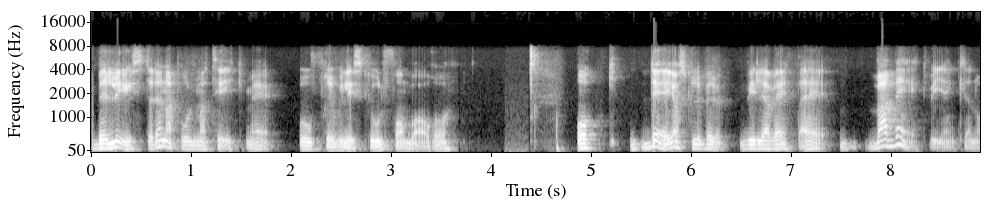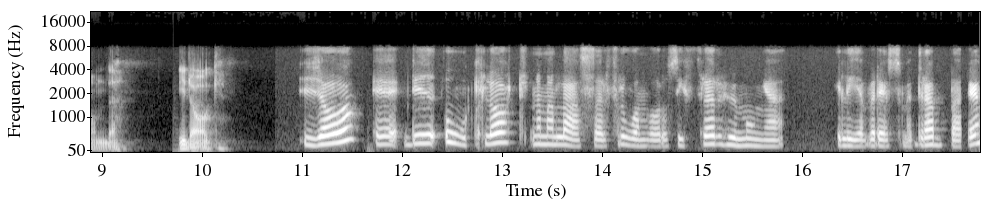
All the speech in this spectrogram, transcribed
belyste denna problematik med ofrivillig skolfrånvaro. Och det jag skulle vilja veta är, vad vet vi egentligen om det idag? Ja, eh, det är oklart när man läser frånvarosiffror hur många elever det är som är drabbade.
